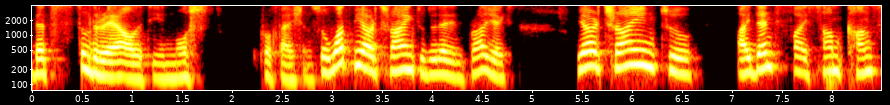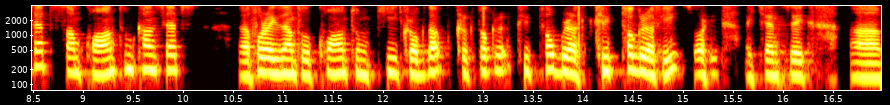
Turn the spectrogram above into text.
that's still the reality in most professions. So what we are trying to do that in projects, we are trying to identify some concepts, some quantum concepts. Uh, for example, quantum key crypto- cryptogra- cryptogra- cryptography, sorry, I can't say, uh,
